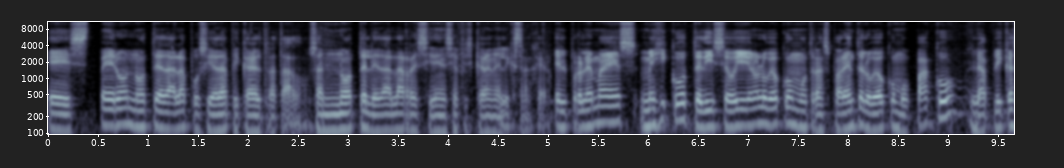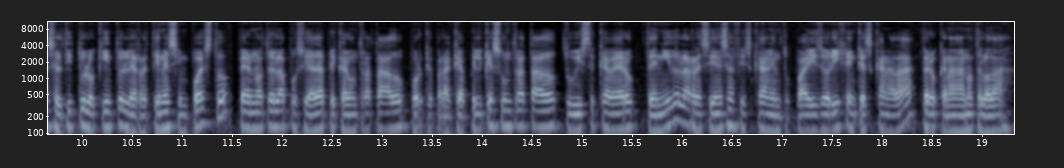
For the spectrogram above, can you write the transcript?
Es, pero no te da la posibilidad de aplicar el tratado. O sea, no te le da la residencia fiscal en el extranjero. El problema es, México te dice, oye, yo no lo veo como transparente, lo veo como opaco, le aplicas el título quinto y le retienes impuesto, pero no te da la posibilidad de aplicar un tratado, porque para que apliques un tratado tuviste que haber obtenido la residencia fiscal en tu país de origen, que es Canadá, pero Canadá no te lo da.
